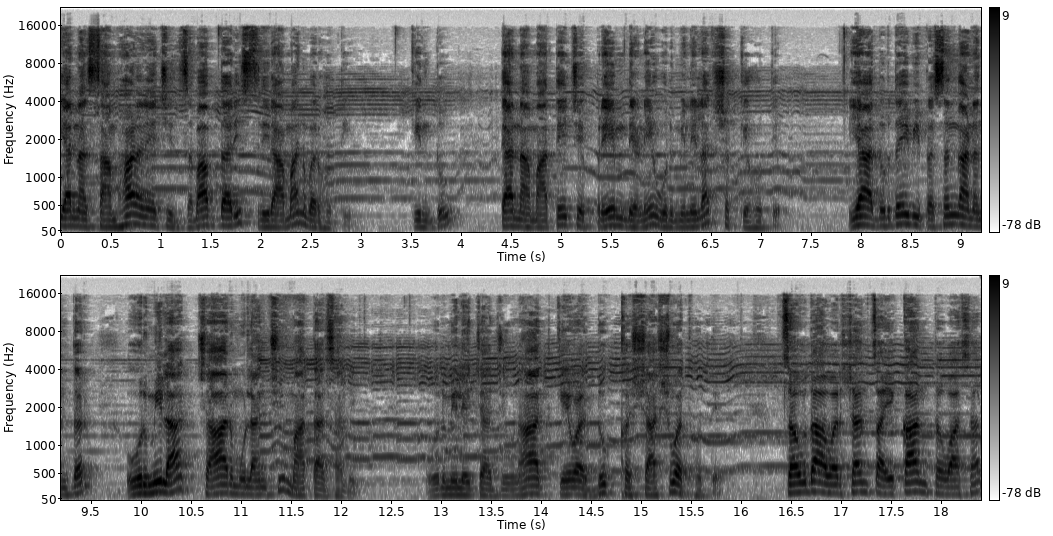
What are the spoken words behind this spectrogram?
यांना सांभाळण्याची जबाबदारी श्रीरामांवर होती. किंतु त्यांना मातेचे प्रेम देणे उर्मिलेलाच शक्य होते. या दुर्दैवी प्रसंगानंतर उर्मिला चार मुलांची माता झाली. उर्मिलेच्या जीवनात केवळ दुःख शाश्वत होते. चौदा वर्षांचा एकांत वासात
